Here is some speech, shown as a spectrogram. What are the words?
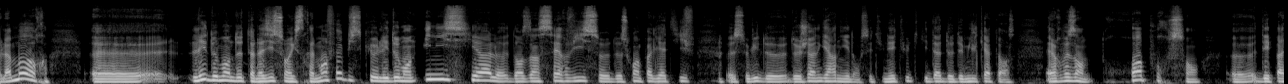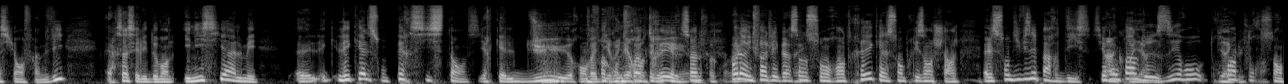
la, mort, les demandes d'euthanasie sont extrêmement faibles, puisque les demandes initiales dans un service de soins palliatifs, celui de, Jeanne Garnier, donc c'est une étude qui date de 2014, elles représentent 3% euh, des patients en fin de vie. Alors ça, c'est les demandes initiales, mais euh, lesquelles sont persistantes, c'est-à-dire qu'elles durent, on va dire, une fois, que les personnes, voilà, une fois que les personnes sont rentrées, qu'elles sont prises en charge. Elles sont divisées par 10. Si on parle de 0,3%.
